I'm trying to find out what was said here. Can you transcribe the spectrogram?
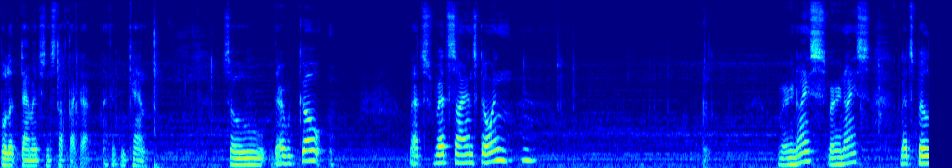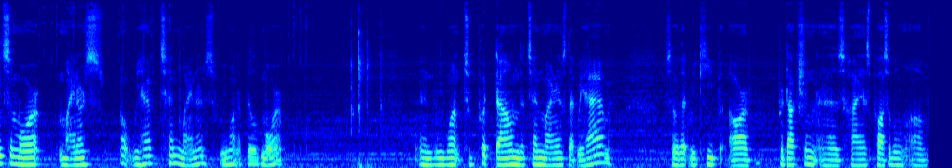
bullet damage and stuff like that. I think we can. So there we go. That's red science going. Very nice, very nice. Let's build some more miners. Oh, we have 10 miners. We want to build more. And we want to put down the 10 miners that we have so that we keep our production as high as possible of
